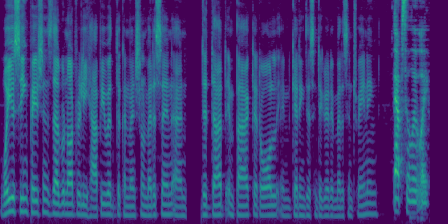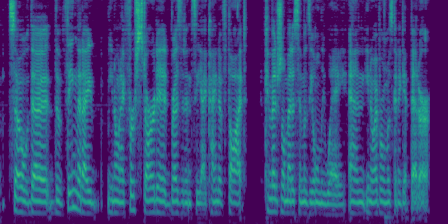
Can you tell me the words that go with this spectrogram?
Were you seeing patients that were not really happy with the conventional medicine? And did that impact at all in getting this integrative medicine training? Absolutely. So the the thing that I, you know, when I first started residency, I kind of thought conventional medicine was the only way and, you know, everyone was going to get better.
